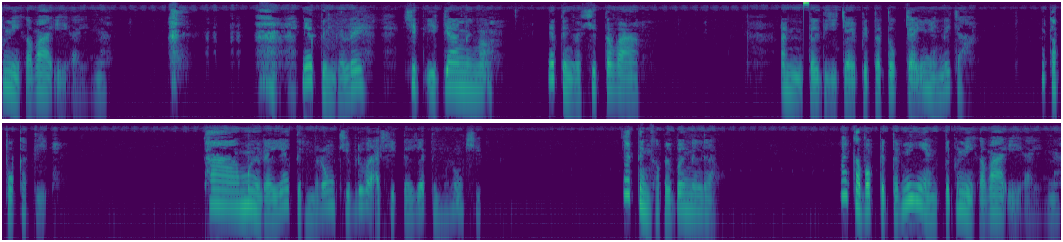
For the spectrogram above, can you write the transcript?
ผู้นี้ก็ว่า AI นะยาตึงก็เลย คิดอีกอย่างหนึ่งเนาะยาตึงก็คิดแต่ว่า อันแต่ดีใจเป็นตะตกใจอย่างนี้จ้ะมันก็ปกติ ถ้ามื้อใดยายตึงมาลงคลิปหรือว่าอาทิตย์ใดยายตึงมาลงคลิปยายตึงเข้าไปเบิ่งนั่นแล้ว มันก็บ่เป็นแต่มีหยังเป็นผู้นี้ก็ว่า AI นะ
